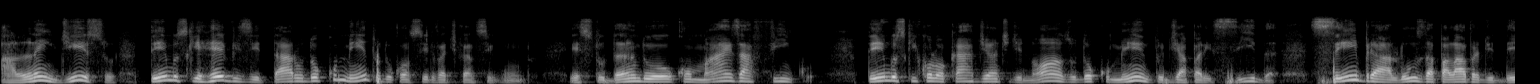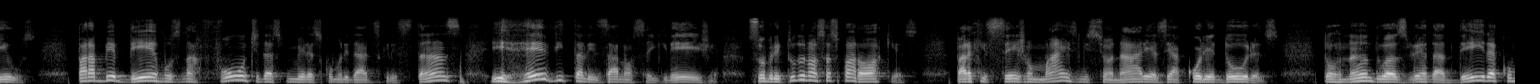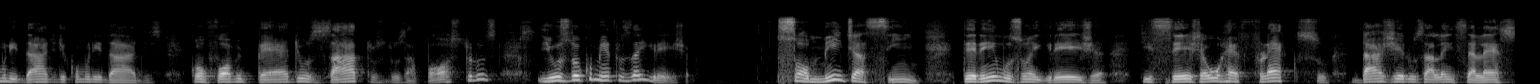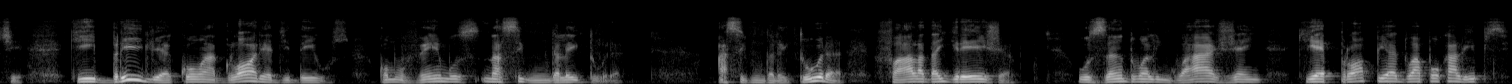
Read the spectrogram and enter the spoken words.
Além disso, temos que revisitar o documento do Concílio Vaticano II, estudando-o com mais afinco. Temos que colocar diante de nós o documento de Aparecida, sempre à luz da palavra de Deus, para bebermos na fonte das primeiras comunidades cristãs e revitalizar nossa igreja, sobretudo nossas paróquias, para que sejam mais missionárias e acolhedoras, tornando-as verdadeira comunidade de comunidades, conforme pede os atos dos apóstolos e os documentos da igreja. Somente assim teremos uma igreja que seja o reflexo da Jerusalém celeste, que brilha com a glória de Deus, como vemos na segunda leitura. A segunda leitura fala da igreja, usando uma linguagem que é própria do Apocalipse,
